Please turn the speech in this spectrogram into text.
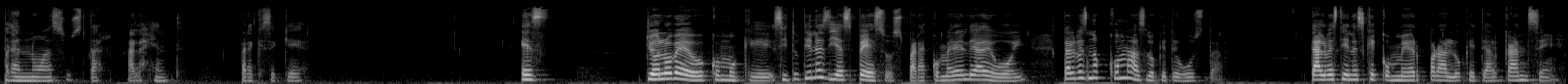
para no asustar a la gente, para que se quede. Es, yo lo veo como que si tú tienes 10 pesos para comer el día de hoy, tal vez no comas lo que te gusta Tal vez tienes que comer para lo que te alcance.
